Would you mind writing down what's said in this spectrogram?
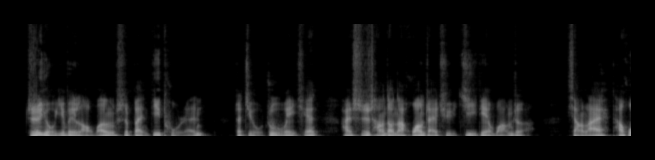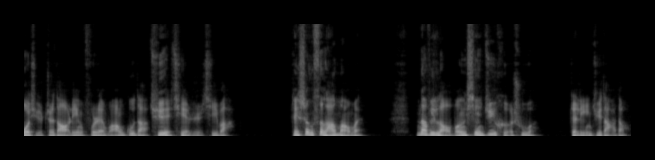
只有一位老翁是本地土人，这久住未迁，还时常到那荒宅去祭奠亡者。想来他或许知道令夫人亡故的确切日期吧。”这圣四郎忙问：“那位老翁现居何处啊？”这邻居答道：“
